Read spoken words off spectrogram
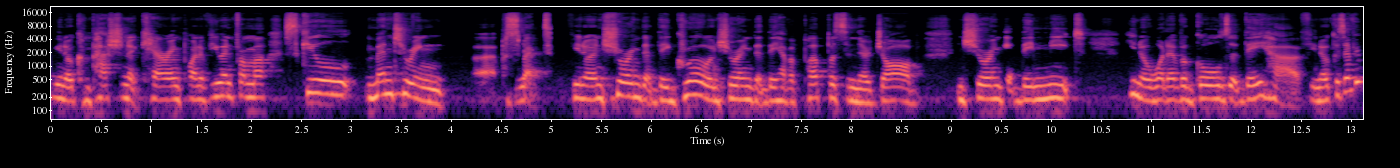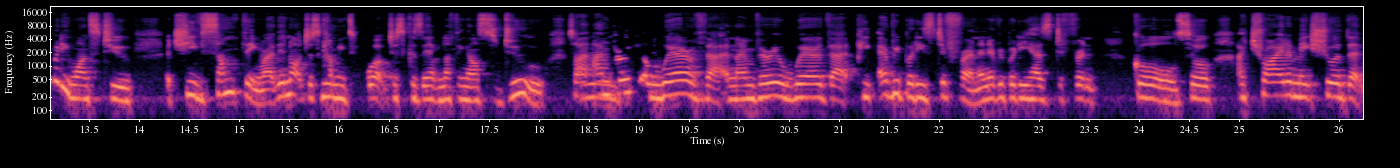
you know, compassionate, caring point of view and from a skill mentoring uh, perspective you know, ensuring that they grow, ensuring that they have a purpose in their job, ensuring that they meet, you know, whatever goals that they have, you know, because everybody wants to achieve something, right? They're not just mm. coming to work just because they have nothing else to do. So mm. I, am very aware of that. And I'm very aware that pe- everybody's different and everybody has different goals. So I try to make sure that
